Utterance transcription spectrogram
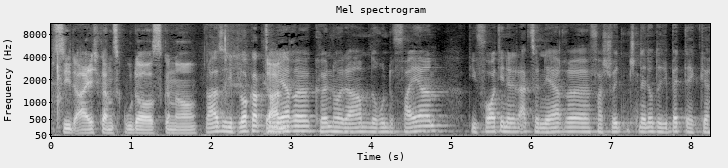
sieht eigentlich ganz gut aus, genau. Also die Blockaktionäre können heute Abend eine Runde feiern. Die Fortinet-Aktionäre verschwinden schnell unter die Bettdecke.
